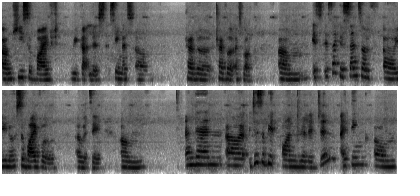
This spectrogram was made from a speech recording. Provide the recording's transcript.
um, he survived regardless same as um, Trevor Trevor as well. Um, it's, it's like a sense of uh, you know survival i would say. Um, and then uh, just a bit on religion i think um,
